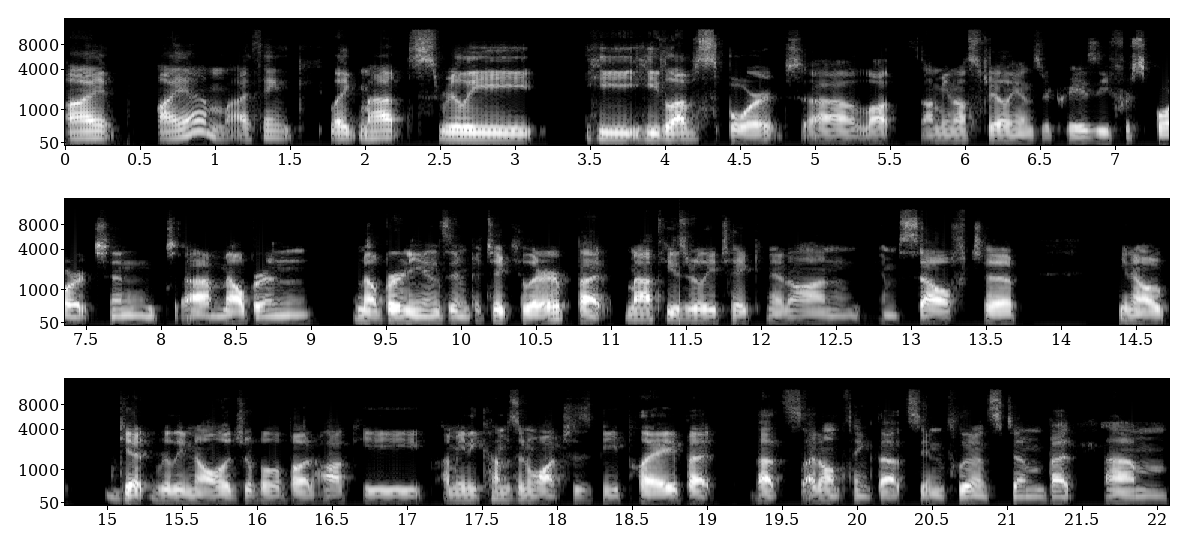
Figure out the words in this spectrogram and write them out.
I I am. I think like Matt's really he he loves sport. Uh, lot. I mean, Australians are crazy for sport, and uh, Melbourne Melburnians in particular. But Matthew's really taken it on himself to, you know, get really knowledgeable about hockey. I mean, he comes and watches me play, but that's I don't think that's influenced him. But um,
